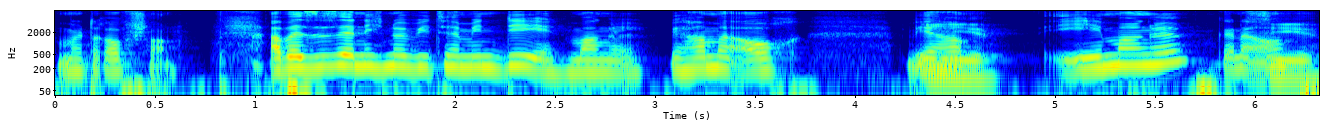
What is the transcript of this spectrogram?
mal drauf schauen. Aber es ist ja nicht nur Vitamin D-Mangel. Wir haben ja auch wir haben E-Mangel, genau. C.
